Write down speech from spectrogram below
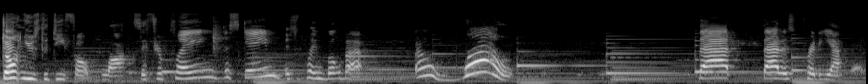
don't use the default blocks. If you're playing this game, if you're playing Boba, oh wow, that that is pretty epic.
